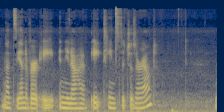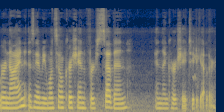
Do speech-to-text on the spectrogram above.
And that's the end of row 8, and you now have 18 stitches around. Row 9 is going to be one single crochet in the first 7, and then crochet 2 together.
